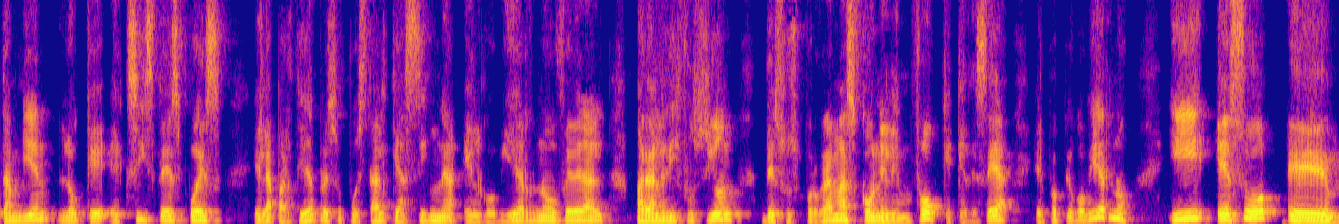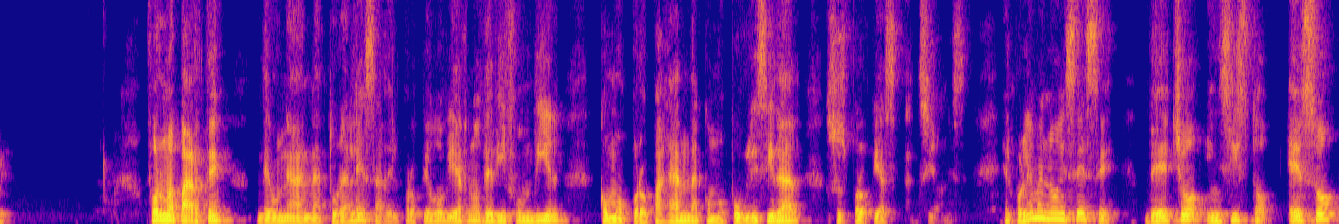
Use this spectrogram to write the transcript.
también lo que existe es, pues, en la partida presupuestal que asigna el gobierno federal para la difusión de sus programas con el enfoque que desea el propio gobierno. Y eso eh, forma parte de una naturaleza del propio gobierno de difundir como propaganda, como publicidad, sus propias acciones. El problema no es ese. De hecho, insisto, eso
